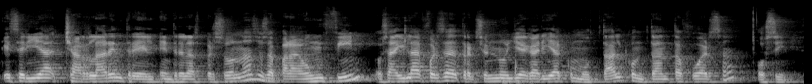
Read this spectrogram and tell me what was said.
que sería charlar entre, entre las personas, o sea, para un fin, o sea, ahí la fuerza de atracción no llegaría como tal con tanta fuerza, ¿o sí?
